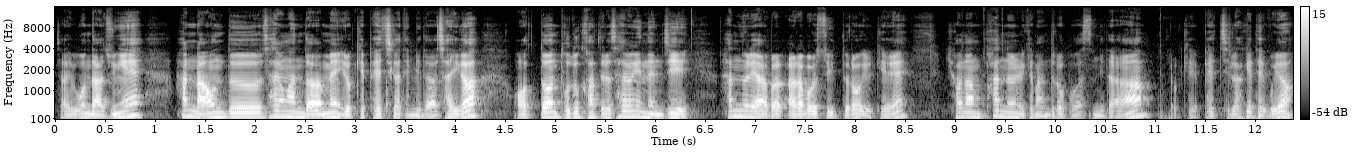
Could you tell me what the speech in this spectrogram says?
자, 이건 나중에 한 라운드 사용한 다음에 이렇게 배치가 됩니다. 자기가 어떤 도둑 카드를 사용했는지 한눈에 알아, 알아볼 수 있도록 이렇게 현황판을 이렇게 만들어 보았습니다. 이렇게 배치를 하게 되고요.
